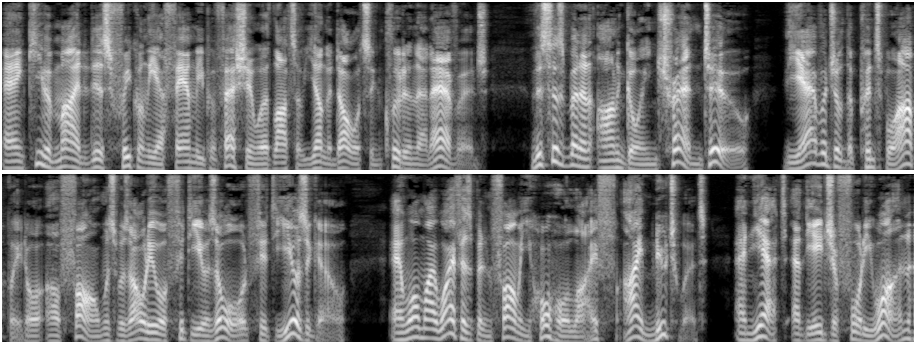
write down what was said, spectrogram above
and keep in mind it is frequently a family profession with lots of young adults included in that average, this has been an ongoing trend, too. The average of the principal operator of farms was already over 50 years old 50 years ago, and while my wife has been farming her whole life, I'm new to it, and yet, at the age of 41,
